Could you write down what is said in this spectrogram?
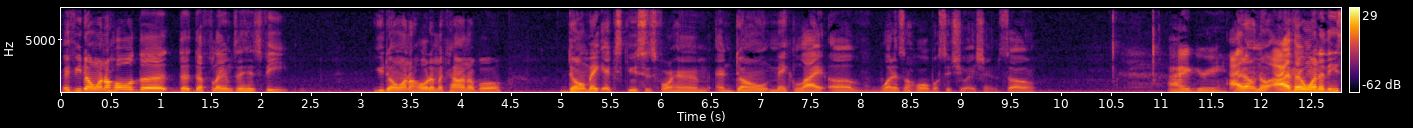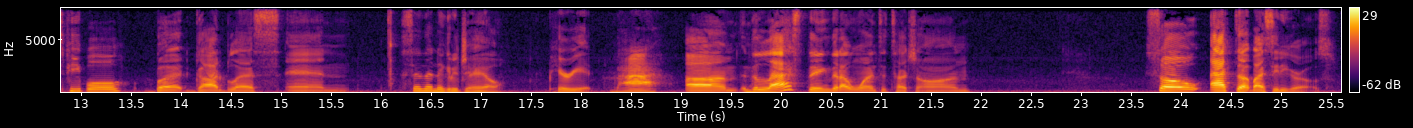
if you don't want to hold the, the the flames at his feet, you don't want to hold him accountable. Don't make excuses for him, and don't make light of what is a horrible situation. So I agree. I don't know either one of these people, but God bless and send that nigga to jail. Period. Bye. Um, the last thing that I wanted to touch on. So, "Act Up" by City Girls.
